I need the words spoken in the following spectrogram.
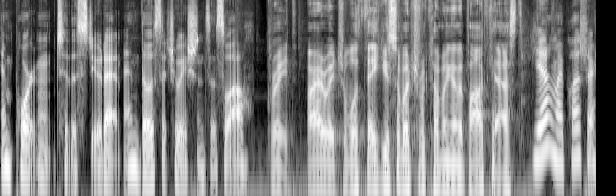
important to the student in those situations as well. Great. All right, Rachel. Well, thank you so much for coming on the podcast. Yeah, my pleasure.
